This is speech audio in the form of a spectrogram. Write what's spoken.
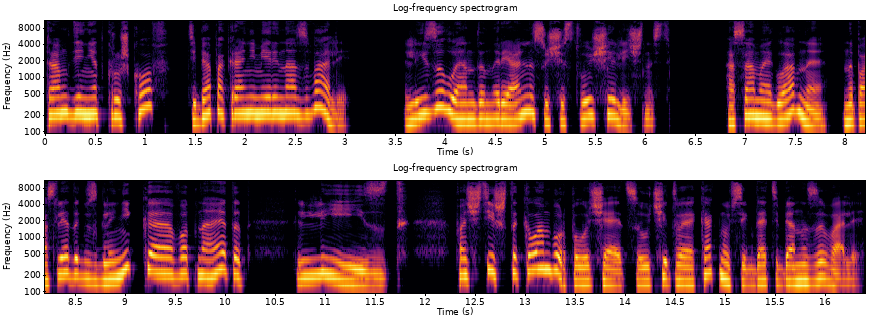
«Там, где нет кружков, тебя, по крайней мере, назвали. Лиза Лэндон — реально существующая личность. А самое главное, напоследок взгляни-ка вот на этот лист. Почти что каламбур получается, учитывая, как мы всегда тебя называли.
